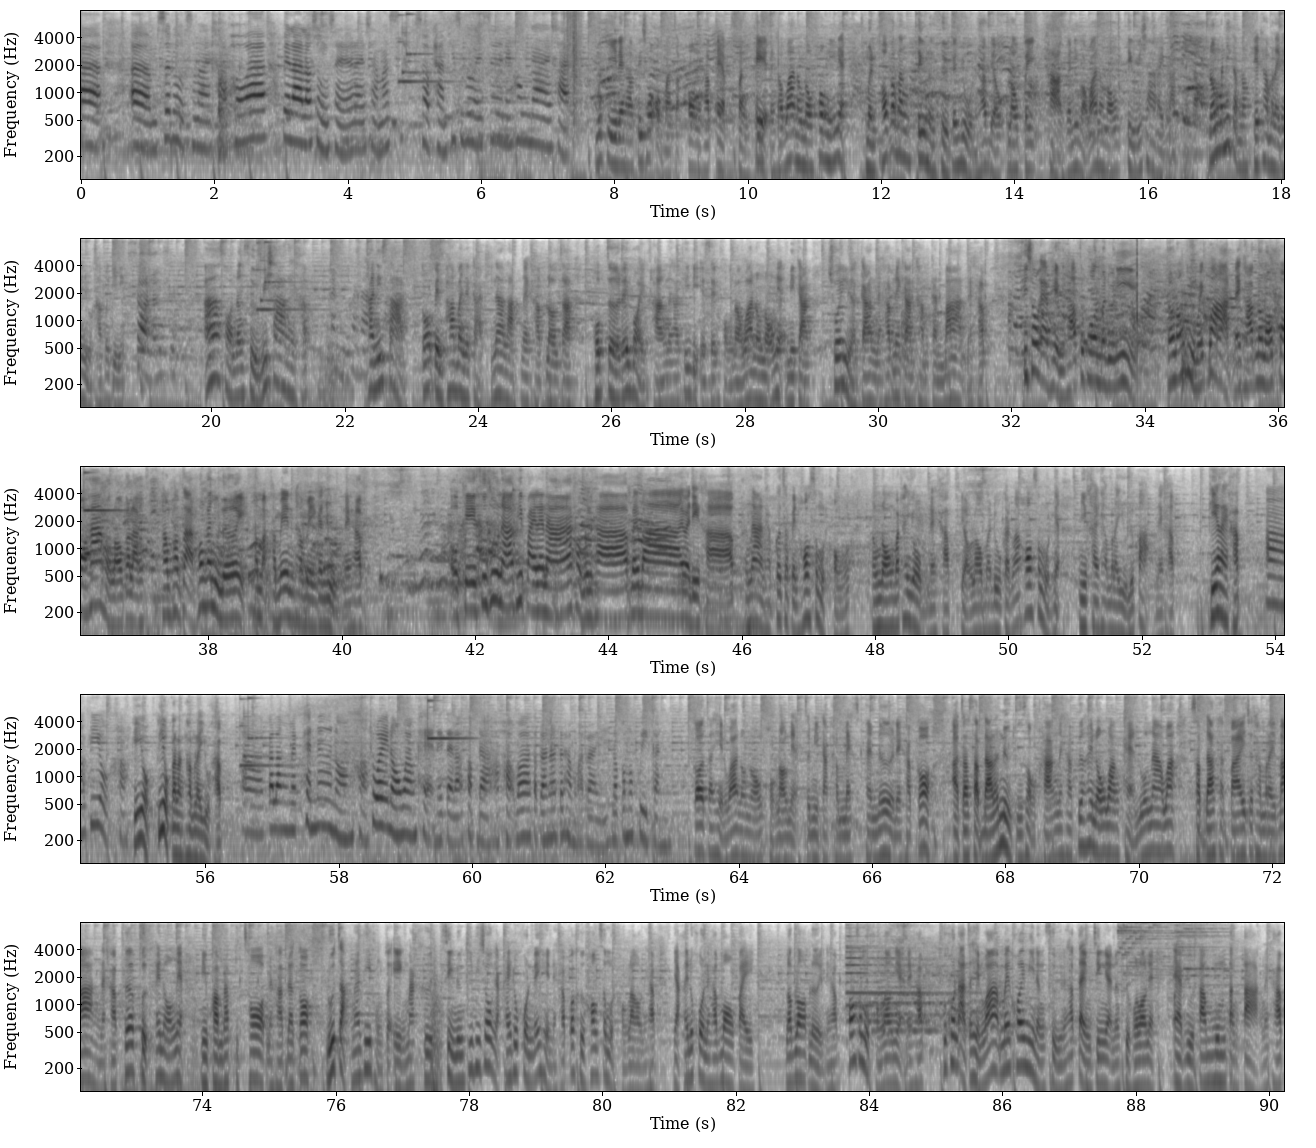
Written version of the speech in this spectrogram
เอิ่มสะดวกสบายค่ะ เพราะว่าเวลาเราสงสัยอะไรสามารถสอบถามพี่ซูเปอร์วิเซอร์ในห้องได้ค่ะ เมื่อกี้นะครับพี่โชคออกมาจากห้องครับแอบสังเกตนะครับว่าน้องๆห้องนี้เนี่ยเหมือนเขากำลังติวหนังสือกันอยู่นะครับเดี๋ยวเราไปถามกันดีกว่าว่าน้องๆติววิชาอะไรกันนะครับน้องมันนี่กับน้องเคสทำอะไรกันอยู่ครับเมื่อกี้สอนหนังสืออ่าสอนหนังสือวิชาอะไรครับคณิตศาสตร์ก็เป็นภาพบรรยากาศที่น่ารักนะครับ เราจะพบเจอได้บ่อยครั้งนะครับที่ d ีเอเของเราว่าน้องๆ เนี่ยมีการช่วยเหลือกันนะครับในการทำกันบ้านนะครับ พี่โชคแอบเห็นครับทุกคนมาดูนี่ น้องๆถือไม้กวาดนะครับน้องๆป .5 ของเรากำลังทำความสะอาดห้องกันอยู่เลยขมักเขม้นทำเวรกันอยู่นะครับ โอเคสู้ๆนะพี่ไปแล้วนะขอบคุณครับบ๊ายบายสวัสดีครับข้างหน้านะครับก็จะเป็นห้องสมุดของน้องๆมัธยมนะครับ เดี๋ยวเรามาดูกันว่าห้องสมุดเนี่ยมีใครทำอะไรอยู่หรือเปล่านะครับ พี่อะไรครับอ่าพี่หยกค่ะ พี่หยกพี่หยกกำลังทำอะไรอยู่ครับอ่ากำลังแม็กแพนเนอร์น้องค่ะ ช่วยน้องวางแผนในแต่ละสัปดาห์ค่ะ ว่าสัปดาห์หน้าจะทำอะไร แล้วก็มาคุยกัน ก็จะเห็นว่าน้องๆของเราเนี่ยจะมีการทำ Max Planner นะครับก็อาจจะสัปดาห์ละ 1-2 ครั้งนะครับเพื่อให้น้องวางแผนล่วงหน้าว่าสัปดาห์ถัดไปจะทำอะไรบ้างนะครับเพื่อฝึกให้น้องเนี่ยมีความรับผิดชอบนะครับแล้วก็รู้จักหน้าที่ของตัวเองมากขึ้น สิ่งหนึ่งที่พี่โชคอยากให้ทุกคนได้เห็นนะครับก็คือห้องสมุดของเรานะครับอยากให้ทุกคนนะครับมองไปรอบๆเลยนะครับห้องสมุดของเราเนี่ยนะครับทุกคนอาจจะเห็นว่าไม่ค่อยมีหนังสือนะครับแต่จริงๆเนี่ยหนังสือของเราเนี่ยแอบอยู่ตามมุมต่างๆนะครับ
